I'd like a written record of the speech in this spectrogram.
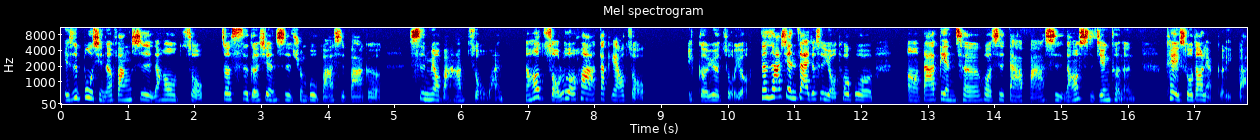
也是步行的方式，然后走这四个县市全部八十八个寺庙把它走完。然后走路的话，大概要走。一个月左右，但是他现在就是有透过，呃，搭电车或者是搭巴士，然后时间可能可以缩到两个礼拜。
